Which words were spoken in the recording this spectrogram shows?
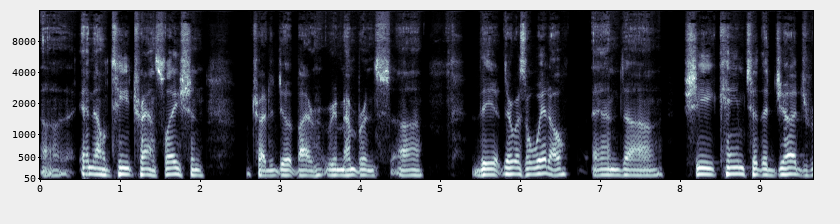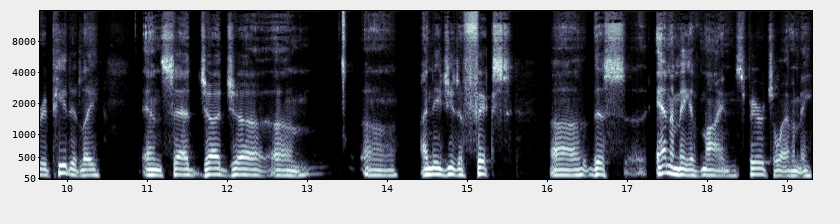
uh, NLT translation. I'll try to do it by remembrance. The there was a widow, and uh, she came to the judge repeatedly and said, Judge, uh, um, uh, I need you to fix uh, this enemy of mine, spiritual enemy.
